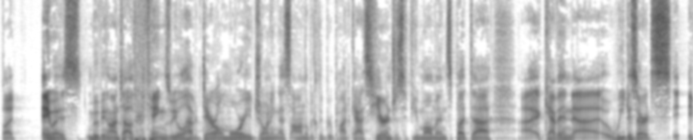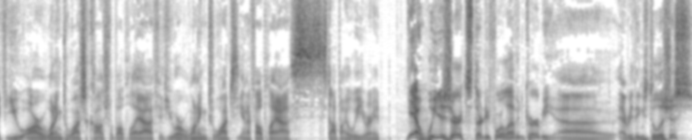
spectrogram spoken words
But anyways, moving on to other things, we will have Daryl Morey joining us on the Weekly Brew podcast here in just a few moments. But uh, uh, Kevin, uh, we desserts. If you are wanting to watch the college football playoff, if you are wanting to watch the NFL playoffs, stop by We right. Yeah, we desserts, thirty four eleven Kirby. Uh, everything's delicious.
